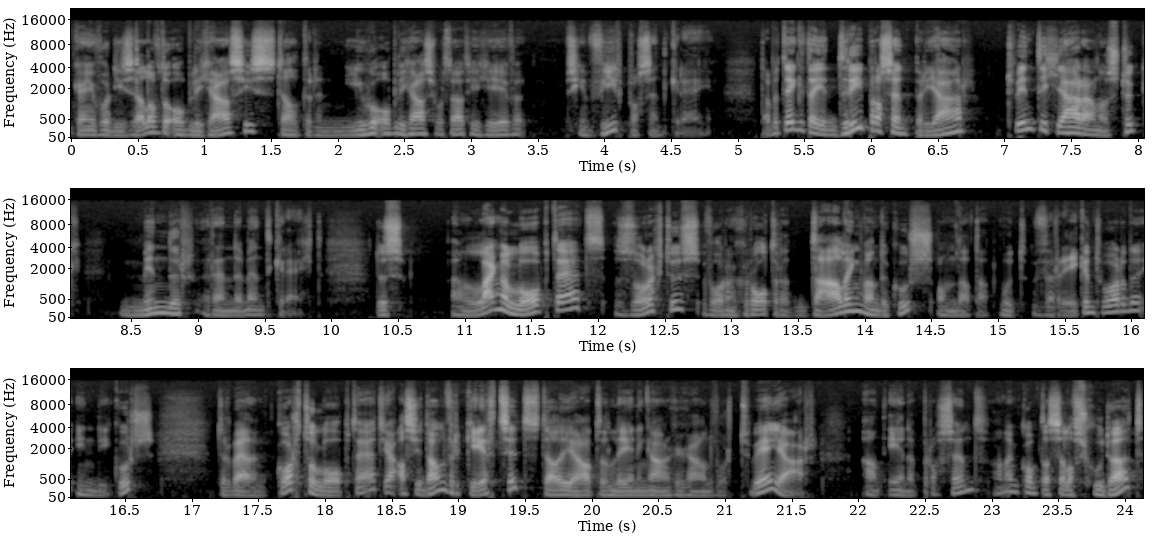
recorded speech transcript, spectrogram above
kan je voor diezelfde obligaties, stel dat er een nieuwe obligatie wordt uitgegeven, misschien 4% krijgen. Dat betekent dat je 3% per jaar, 20 jaar aan een stuk, minder rendement krijgt. Dus een lange looptijd zorgt dus voor een grotere daling van de koers, omdat dat moet verrekend worden in die koers. Terwijl een korte looptijd, ja, als je dan verkeerd zit, stel je had een lening aangegaan voor twee jaar aan 1%, dan komt dat zelfs goed uit,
